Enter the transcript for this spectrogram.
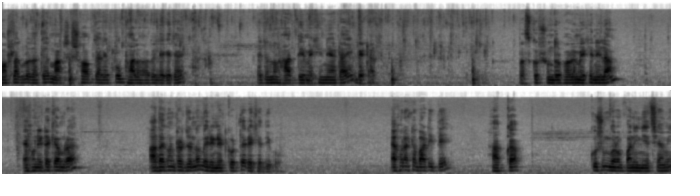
মশলাগুলো যাতে মাংসের সব জায়গায় খুব ভালোভাবে লেগে যায়, এজন্য হাত দিয়ে মেখে নেওয়াটাই বেটার বাস, খুব সুন্দরভাবে মেখে নিলাম। এখন এটাকে আমরা আধা ঘণ্টার জন্য মেরিনেট করতে রেখে দিব। এখন একটা বাটিতে হাফ কাপ কুসুম গরম পানি নিয়েছি আমি।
